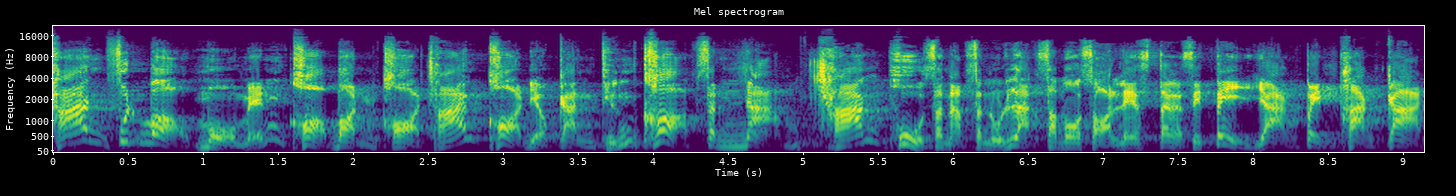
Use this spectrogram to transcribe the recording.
ช้างฟุตบอลโมเมนต์ขอบอลขอช้างขอเดียวกันถึงขอบสนาม ช้างผู้สนับสนุนหลักสโมสรเลสเตอร์ซิตี้อย่างเป็นทางการ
